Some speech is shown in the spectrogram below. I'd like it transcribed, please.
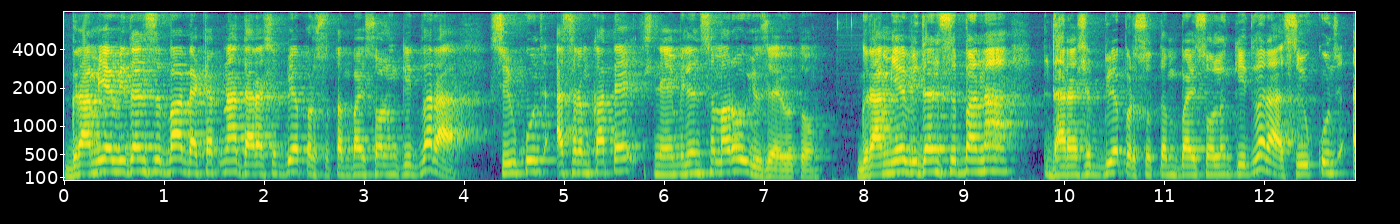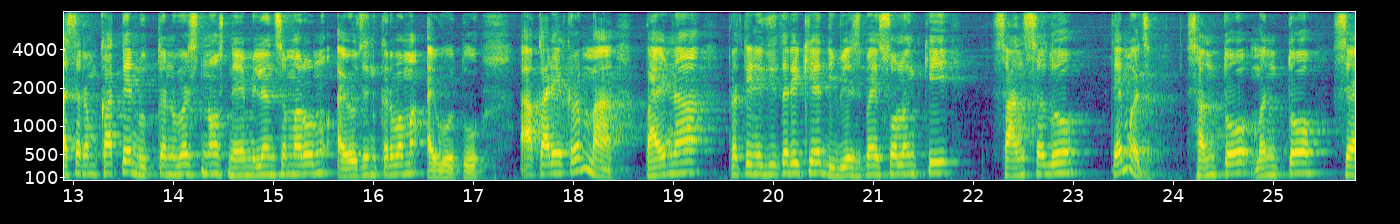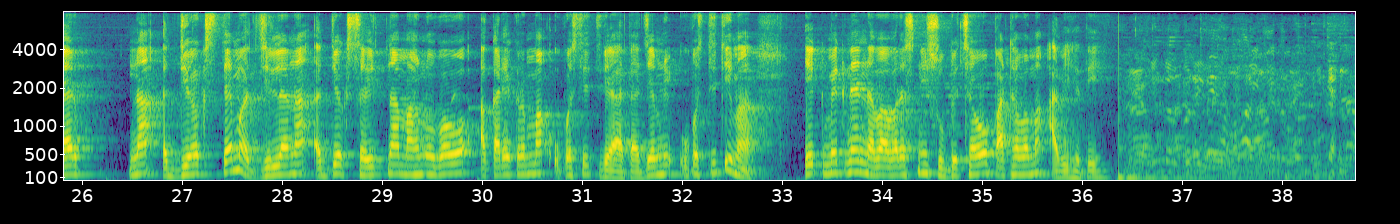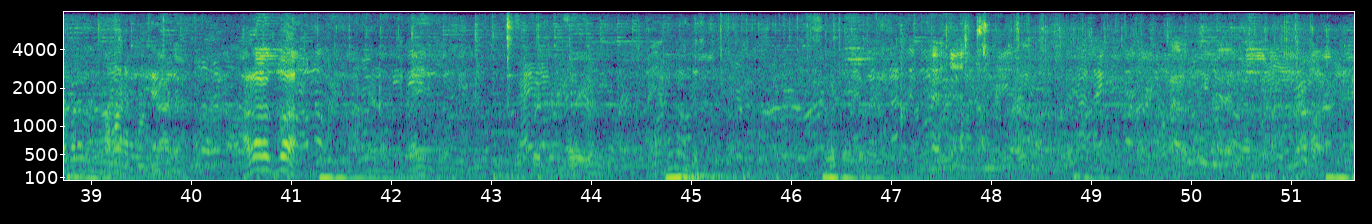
ગ્રામ્ય વિધાનસભા બેઠકના ધારાસભ્ય પરસોત્તમભાઈ સોલંકી દ્વારા શિવકુંજ આશ્રમ ખાતે સ્નેહ મિલન સમારોહ યોજાયો હતો. ગ્રામ્ય વિધાનસભાના ધારાસભ્ય પરસોત્તમભાઈ સોલંકી દ્વારા શિવકુંજ આશ્રમ ખાતે નૂતન વર્ષનો સ્નેહ મિલન સમારોહનું આયોજન કરવામાં આવ્યું હતું. આ કાર્યક્રમમાં ભાઈના પ્રતિનિધિ તરીકે દિવ્યેશભાઈ સોલંકી, સાંસદો તેમજ સંતો, મંતો શહેરના અધ્યક્ષ તેમજ જિલ્લાના અધ્યક્ષ સહિતના મહાનુભાવો આ કાર્યક્રમમાં ઉપસ્થિત રહ્યા હતા. જેમની ઉપસ્થિતિમાં એકમેકને નવા વર્ષની શુભેચ્છાઓ પાઠવવામાં આવી હતી.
